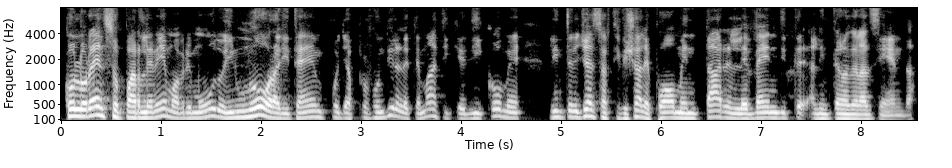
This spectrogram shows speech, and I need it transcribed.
Con Lorenzo parleremo, avremo modo in un'ora di tempo di approfondire le tematiche di come l'intelligenza artificiale può aumentare le vendite all'interno dell'azienda.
